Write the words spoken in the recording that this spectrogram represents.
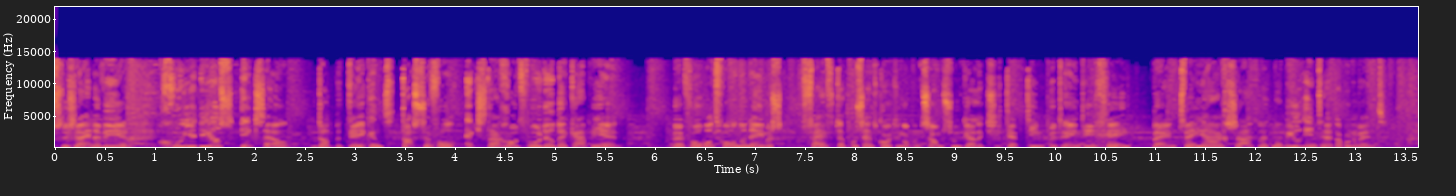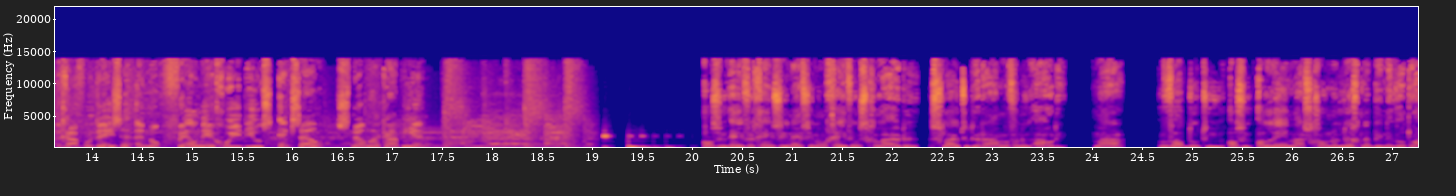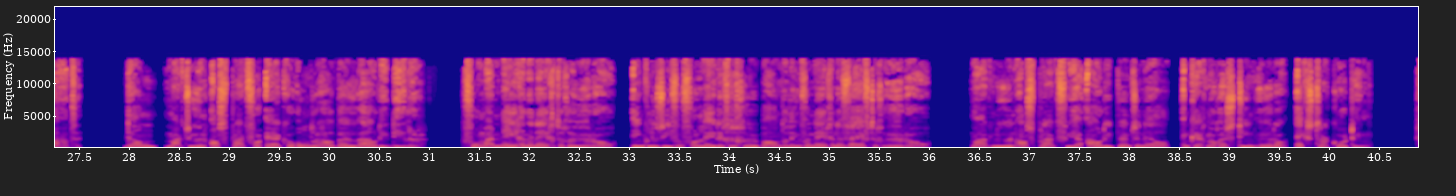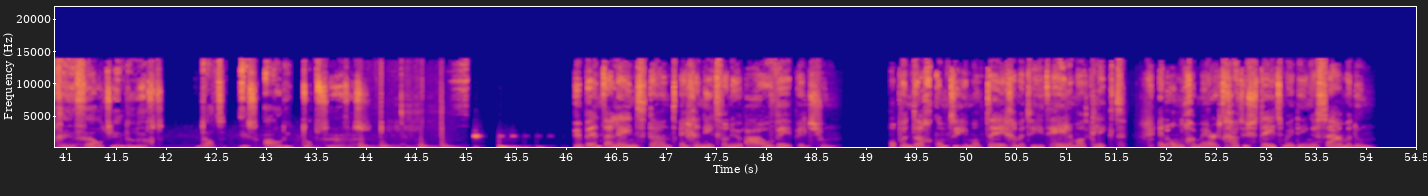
Ze zijn er weer. Goede deals XL. Dat betekent tassen vol extra groot voordeel bij KPN. Bijvoorbeeld voor ondernemers 50% korting op een Samsung Galaxy Tab 10.1 3G... bij een twee jaar zakelijk mobiel internetabonnement. Ga voor deze en nog veel meer goede deals XL snel naar KPN. Als u even geen zin heeft in omgevingsgeluiden, sluit u de ramen van uw Audi. Maar wat doet u als u alleen maar schone lucht naar binnen wilt laten? Dan maakt u een afspraak voor airco-onderhoud bij uw Audi-dealer. Voor maar 99 euro, inclusief een volledige geurbehandeling van 59 euro. Maak nu een afspraak via Audi.nl en krijg nog eens 10 euro extra korting. Geen vuiltje in de lucht. Dat is Audi Topservice. U bent alleenstaand en geniet van uw AOW-pensioen. Op een dag komt u iemand tegen met wie het helemaal klikt. En ongemerkt gaat u steeds meer dingen samen doen.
